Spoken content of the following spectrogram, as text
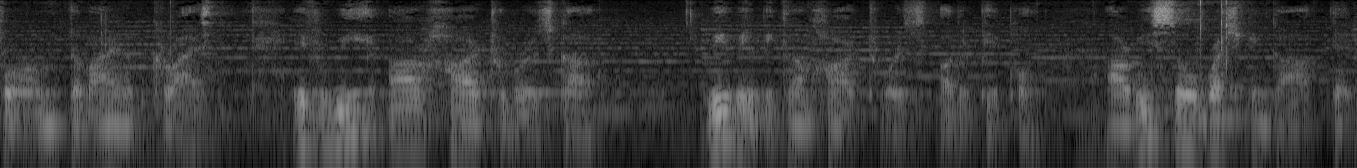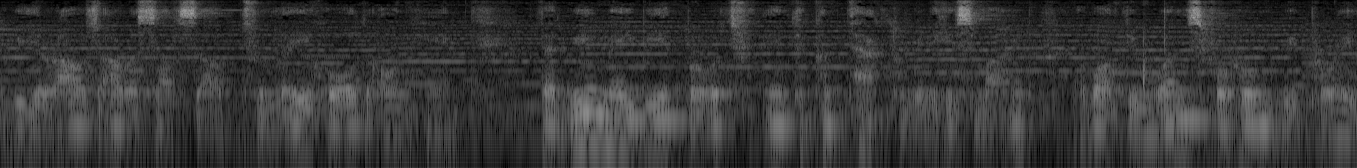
form the mind of Christ. If we are hard towards God, we will become hard towards other people. Are we so worshiping God that we rouse ourselves up to lay hold on Him, that we may be brought into contact with His mind about the ones for whom we pray?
